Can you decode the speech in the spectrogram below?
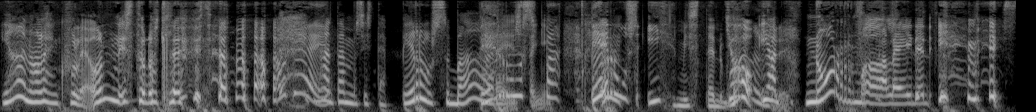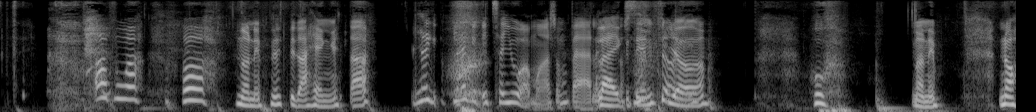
ihan olen kuule onnistunut löytämään. Okei. Ihan tämmöisistä perusbaareistakin. Peruspa, perusihmisten Joo, baari. ihan normaaleiden ihmisten. apua. Oh. No niin, nyt pitää hengittää. Lä- Läikytit sä juomaa sun päälle? Läikytin, joo. Huh. No niin. No,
